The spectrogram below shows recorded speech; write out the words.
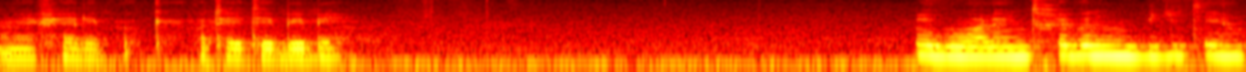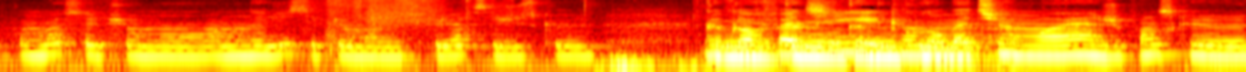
en effet, à l'époque, quand elle était bébé. Mais bon, elle a une très bonne mobilité. hein. Pour moi, c'est purement, à mon avis, c'est purement musculaire. C'est juste que le Comme corps une- comme une- fatigue. comme et une courbature. Ouais, je pense que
